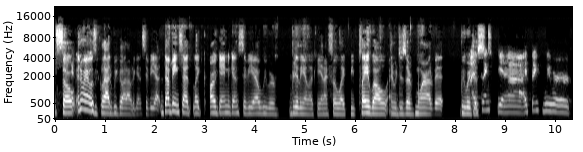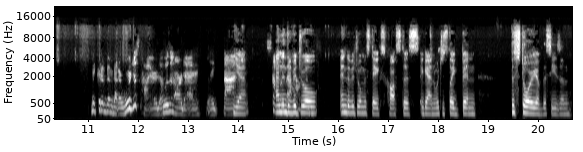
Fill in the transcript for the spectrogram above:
So anyway, I was glad we got out against Sevilla. That being said, like our game against Sevilla, we were really unlucky, and I feel like we played well and we deserved more out of it. We were just I think yeah, I think we were we could have been better. We were just tired. It wasn't our day. Like that. yeah, and like individual individual mistakes cost us again, which has like been the story of the season.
